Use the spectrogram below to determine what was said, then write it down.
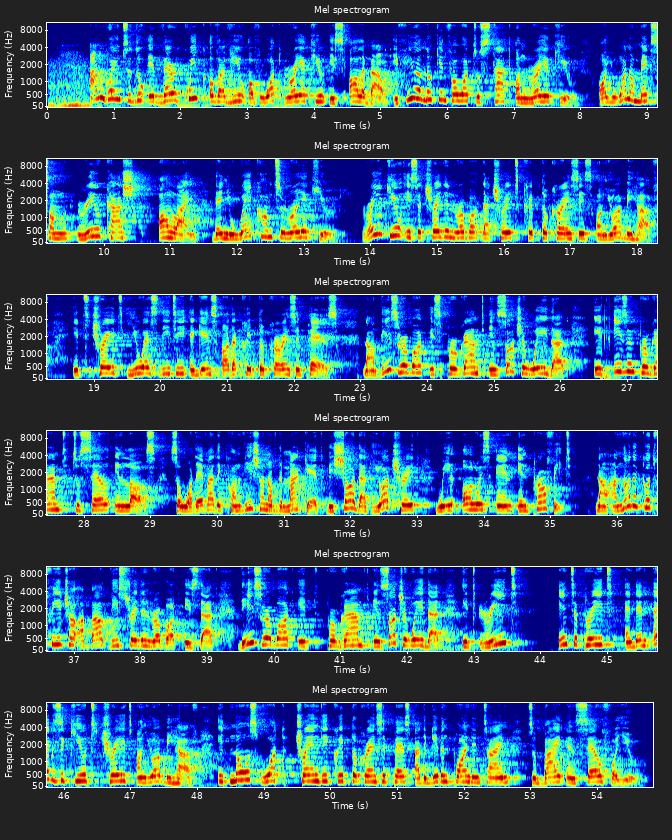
I'm going to do a very quick overview of what RoyalQ is all about. If you are looking forward to start on RoyalQ or you want to make some real cash online, then you're welcome to RoyalQ. RoyalQ is a trading robot that trades cryptocurrencies on your behalf. It trades USDT against other cryptocurrency pairs. Now, this robot is programmed in such a way that it isn't programmed to sell in loss. So whatever the condition of the market, be sure that your trade will always end in profit. Now, another good feature about this trading robot is that this robot is programmed in such a way that it reads interpret, and then execute trade on your behalf. It knows what trendy cryptocurrency pairs at a given point in time to buy and sell for you.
